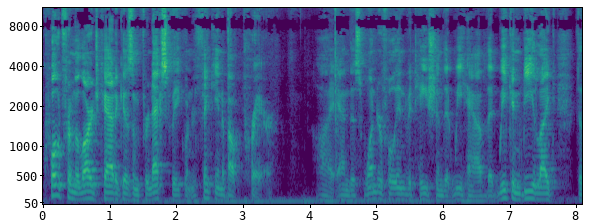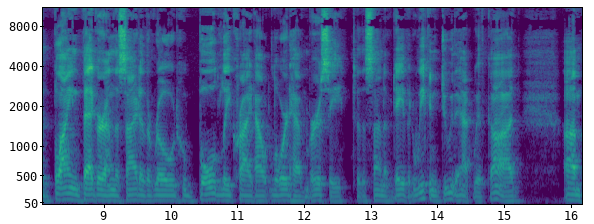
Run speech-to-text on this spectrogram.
quote from the Large Catechism for next week when we're thinking about prayer uh, and this wonderful invitation that we have that we can be like the blind beggar on the side of the road who boldly cried out, Lord, have mercy to the son of David. We can do that with God. Um,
